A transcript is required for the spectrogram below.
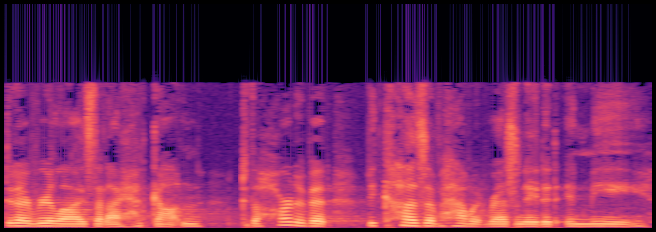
did I realize that I had gotten to the heart of it because of how it resonated in me.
